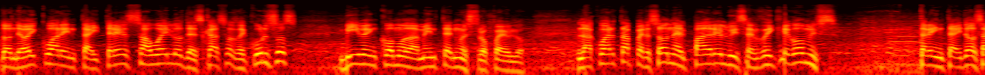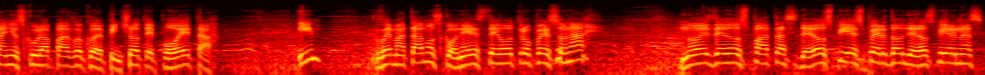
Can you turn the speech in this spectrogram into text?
donde hoy 43 abuelos de escasos recursos viven cómodamente en nuestro pueblo. La cuarta persona, el padre Luis Enrique Gómez, 32 años cura párroco de Pinchote, poeta. Y rematamos con este otro personaje. No es de dos patas, de dos pies, perdón, de dos piernas,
